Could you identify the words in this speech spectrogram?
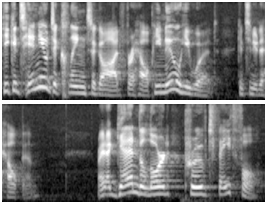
he continued to cling to God for help. He knew he would continue to help him. Right? Again, the Lord proved faithful,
